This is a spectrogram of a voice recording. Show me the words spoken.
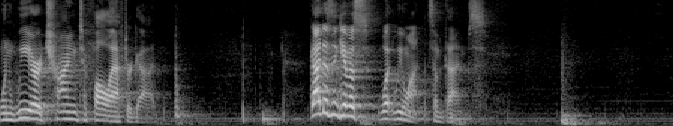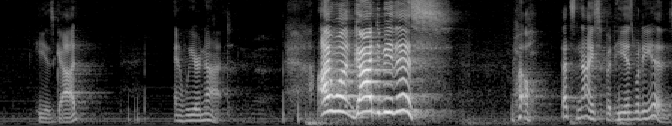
when we are trying to follow after God. God doesn't give us what we want sometimes. He is God, and we are not. I want God to be this. Well, that's nice, but He is what He is.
